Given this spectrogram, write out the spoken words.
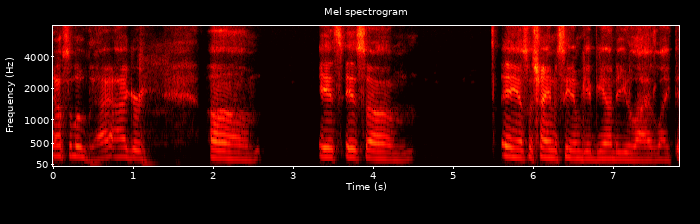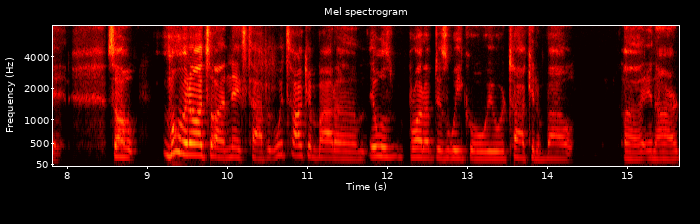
absolutely. I, I agree. Um, it's it's um it's a shame to see them get beyond underutilized like that. So moving on to our next topic, we're talking about um it was brought up this week where we were talking about uh in our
